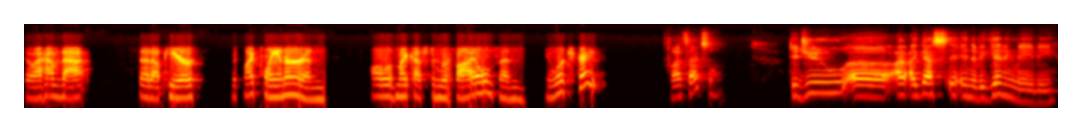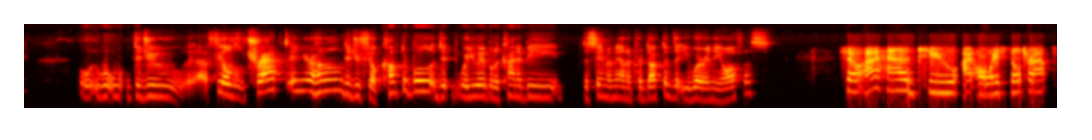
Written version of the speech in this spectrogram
So I have that set up here with my planner and all of my customer files, and it works great. That's excellent. Did you, uh, I, I, guess in the beginning, maybe, did you uh, feel trapped in your home? Did you feel comfortable? Did, were you able to kind of be the same amount of productive that you were in the office? So I had to, I always feel trapped.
